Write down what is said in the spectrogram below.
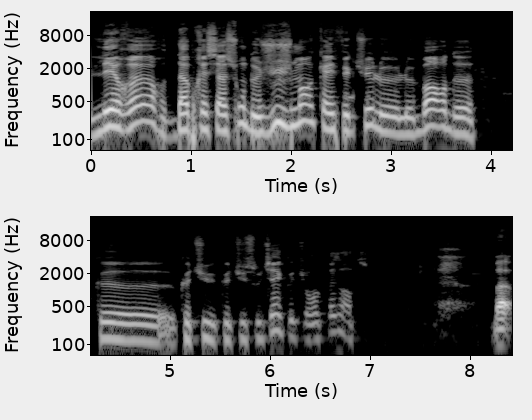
l'erreur d'appréciation, de jugement qu'a effectué le, board que, que, tu, que tu soutiens et que tu représentes? Bah,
